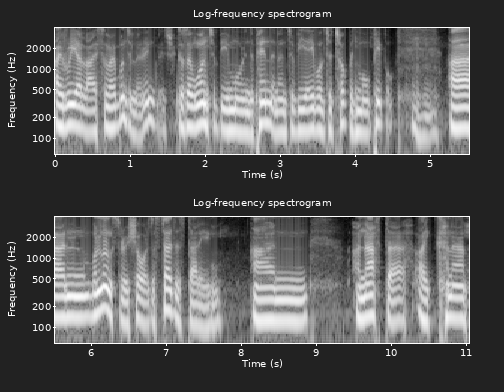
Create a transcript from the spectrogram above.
I realized, so I want to learn English because I want to be more independent and to be able to talk with more people. Mhm. And well, long story short, I started studying, and and after I kind of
